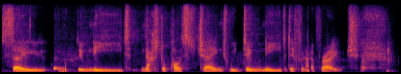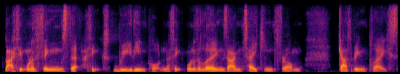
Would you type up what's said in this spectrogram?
So we do need national policy change. We do need a different approach. But I think one of the things that I think is really important, I think one of the learnings I'm taking from gathering place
